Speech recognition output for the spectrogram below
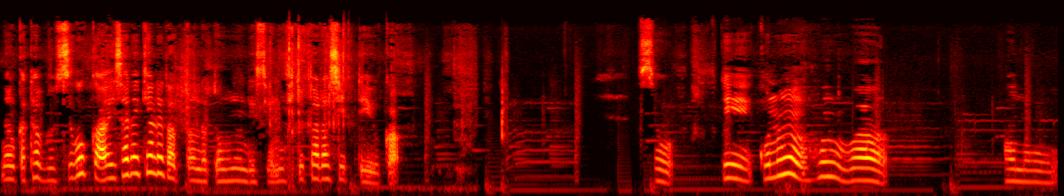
なんか多分すごく愛されキャラだったんだと思うんですよね。人たらしっていうか。そう。で、この本は、あの、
